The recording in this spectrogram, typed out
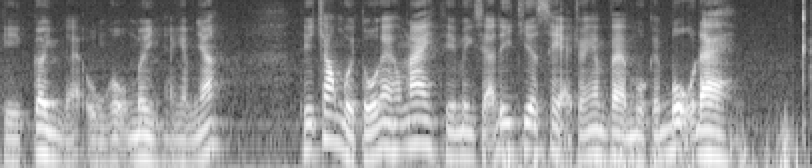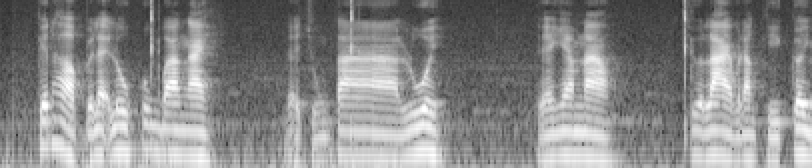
ký kênh để ủng hộ mình anh em nhé. Thì trong buổi tối ngày hôm nay thì mình sẽ đi chia sẻ cho anh em về một cái bộ đề kết hợp với lại lô khung 3 ngày để chúng ta nuôi. Thì anh em nào chưa like và đăng ký kênh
